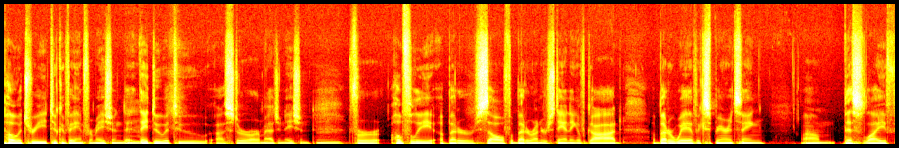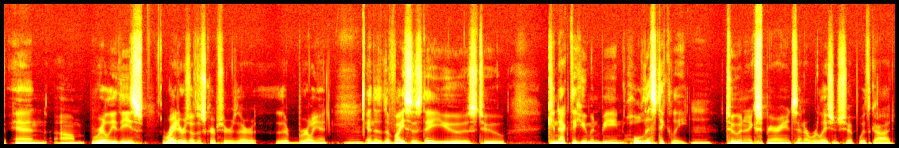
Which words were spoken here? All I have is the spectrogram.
poetry to convey information. They, mm. they do it to uh, stir our imagination mm. for hopefully a better self, a better understanding of God, a better way of experiencing um, this life. And um, really, these writers of the scriptures, they're they're brilliant mm. in the devices they use to connect the human being holistically to an experience and a relationship with God.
